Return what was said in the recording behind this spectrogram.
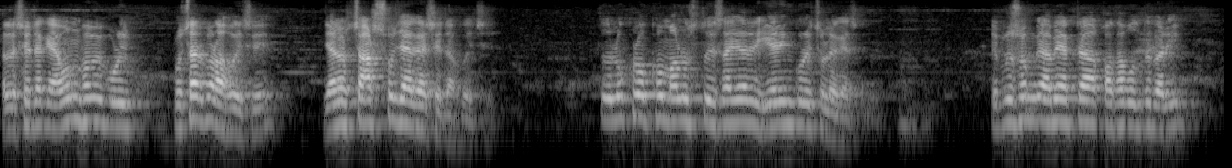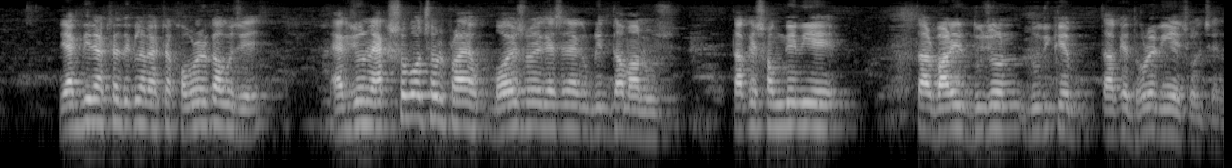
তাহলে সেটাকে এমনভাবে পরি- প্রচার করা হয়েছে যেন চারশো জায়গায় সেটা হয়েছে। তো লক্ষ লক্ষ মানুষ তো এসআইআর হিয়ারিং করে চলে গেছেন এ প্রসঙ্গে আমি একটা কথা বলতে পারি। একদিন একটা দেখলাম একটা খবরের কাগজে একজন একশো বছর প্রায় বয়স হয়ে গেছেন এক বৃদ্ধা মানুষ, তাকে সঙ্গে নিয়ে তার বাড়ির দুজন দুদিকে তাকে ধরে নিয়ে চলছেন।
